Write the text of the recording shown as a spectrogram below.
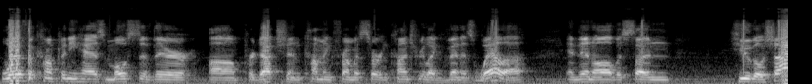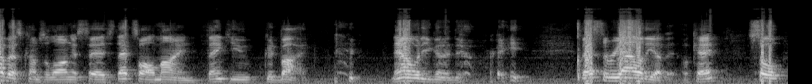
what if a company has most of their um, production coming from a certain country like Venezuela, and then all of a sudden Hugo Chavez comes along and says, "That's all mine. Thank you. Goodbye." now what are you going to do, right? That's the reality of it. Okay. So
